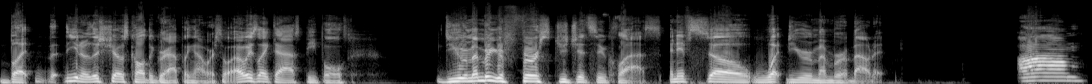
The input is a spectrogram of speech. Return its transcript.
but th- you know this show's called the Grappling Hour, so I always like to ask people: Do you remember your first jujitsu class? And if so, what do you remember about it? Um,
